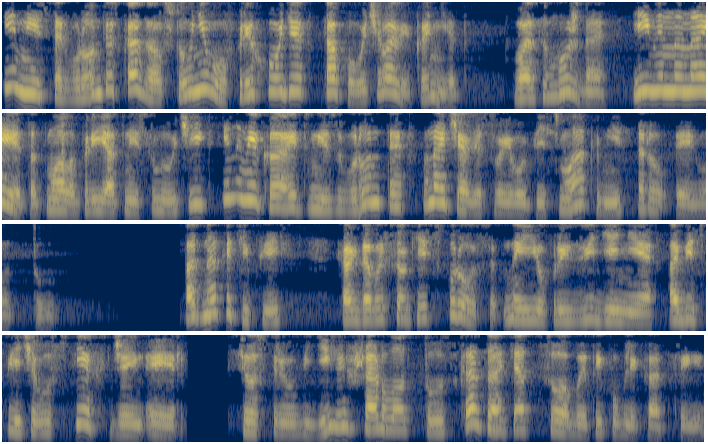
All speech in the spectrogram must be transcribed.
И мистер Бронте сказал, что у него в приходе такого человека нет. Возможно, Именно на этот малоприятный случай и намекает мисс Бронте в начале своего письма к мистеру Эйлотту. Однако теперь, когда высокий спрос на ее произведение обеспечил успех Джейн Эйр, сестры убедили Шарлотту сказать отцу об этой публикации.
